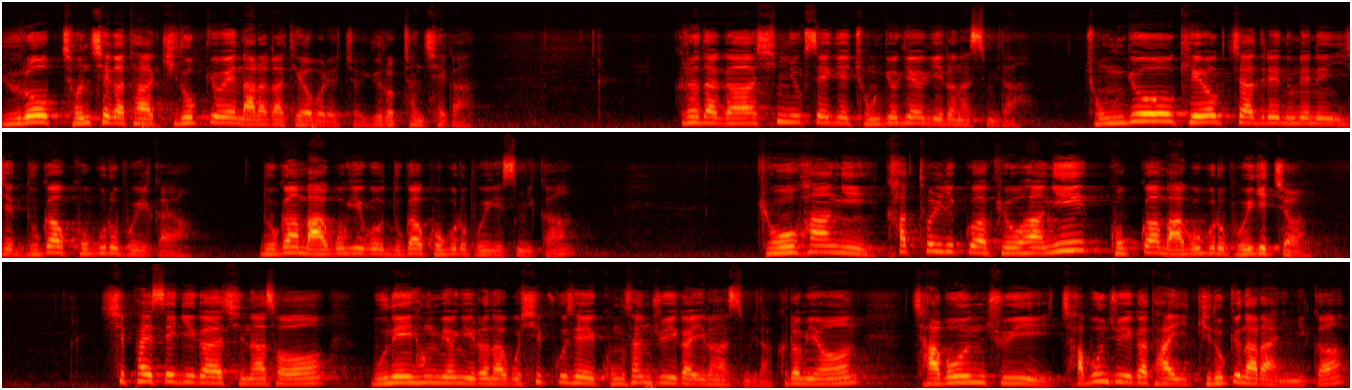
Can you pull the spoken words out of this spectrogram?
유럽 전체가 다 기독교의 나라가 되어버렸죠. 유럽 전체가. 그러다가 16세기에 종교개혁이 일어났습니다. 종교개혁자들의 눈에는 이제 누가 곡으로 보일까요? 누가 마곡이고 누가 곡으로 보이겠습니까? 교황이, 카톨릭과 교황이 곡과 마곡으로 보이겠죠. 18세기가 지나서 문해혁명이 일어나고 19세기 공산주의가 일어났습니다. 그러면 자본주의, 자본주의가 다 이 기독교 나라 아닙니까?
